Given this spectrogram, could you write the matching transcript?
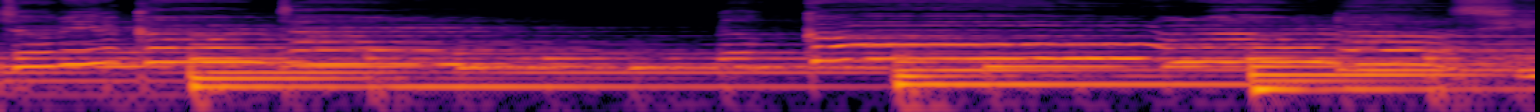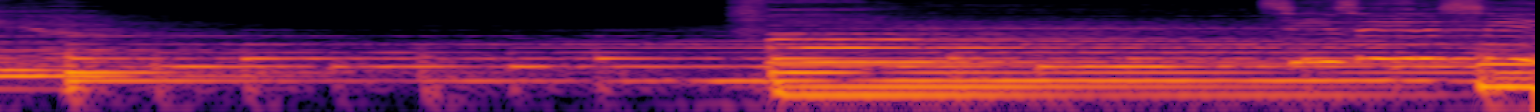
Tell me to come. see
